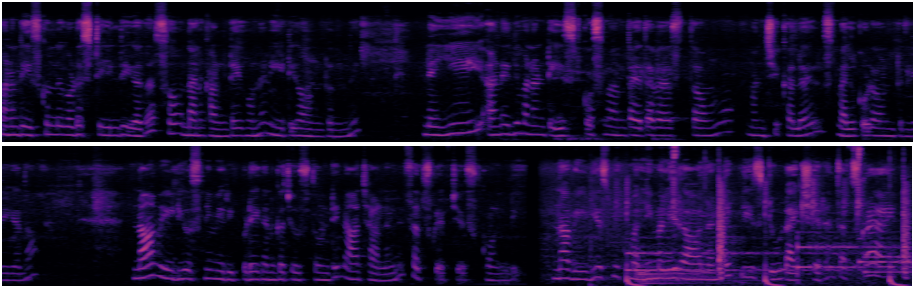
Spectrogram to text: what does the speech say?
మనం తీసుకుంది కూడా స్టీల్ది కదా సో దానికి అంటేయకుండా నీట్గా ఉంటుంది. నెయ్యి అనేది మనం టేస్ట్ కోసం ఎంత అయితే వేస్తామో మంచి కలర్ స్మెల్ కూడా ఉంటుంది కదా. నా వీడియోస్ని మీరు ఇప్పుడే కనుక చూస్తుంటే నా ఛానల్ని సబ్స్క్రైబ్ చేసుకోండి. నా వీడియోస్ మీకు మళ్ళీ మళ్ళీ రావాలంటే please do like share and subscribe.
